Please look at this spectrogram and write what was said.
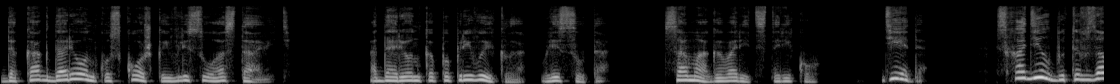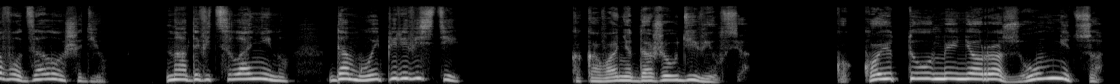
Да как Даренку с кошкой в лесу оставить? А Даренка попривыкла в лесу-то. Сама говорит старику. «Деда, сходил бы ты в завод за лошадью. Надо ведь солонину домой перевести. Какованя даже удивился. «Какая ты у меня разумница,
